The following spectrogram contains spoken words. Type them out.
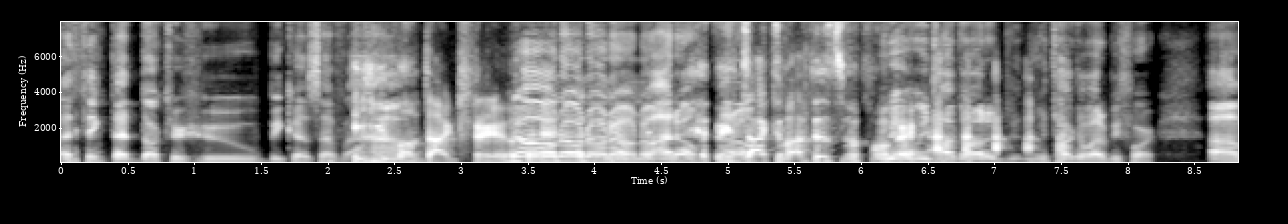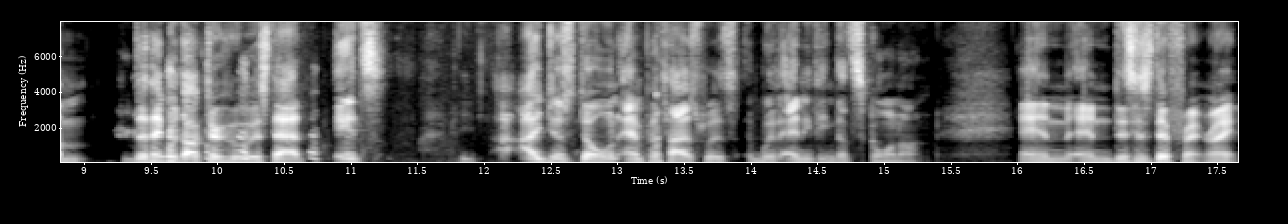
I think that Doctor Who because of you how- love Doctor Who. no no no no no I don't. I we don't. talked about this before. we, we talked about it. We talked about it before. Um, the thing with Doctor Who is that it's. I just don't empathize with with anything that's going on, and and this is different, right?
